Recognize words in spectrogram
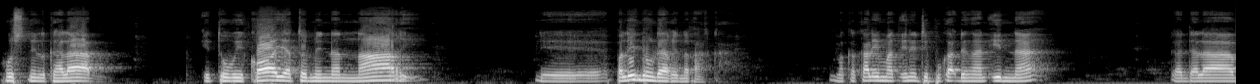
husnil kalam. Itu wiqayatun minan nari. pelindung dari neraka. Maka kalimat ini dibuka dengan inna. Dan dalam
